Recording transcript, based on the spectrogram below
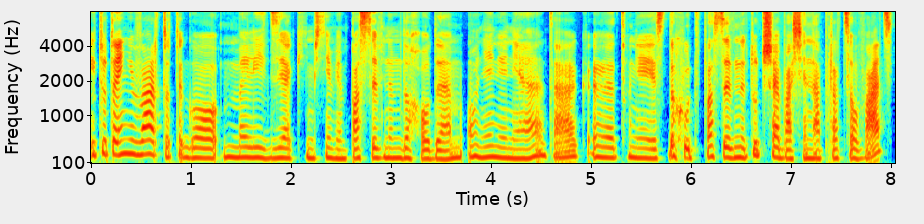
I tutaj nie warto tego mylić z jakimś, nie wiem, pasywnym dochodem. O nie, nie, nie, tak, e, to nie jest dochód pasywny, tu trzeba się napracować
